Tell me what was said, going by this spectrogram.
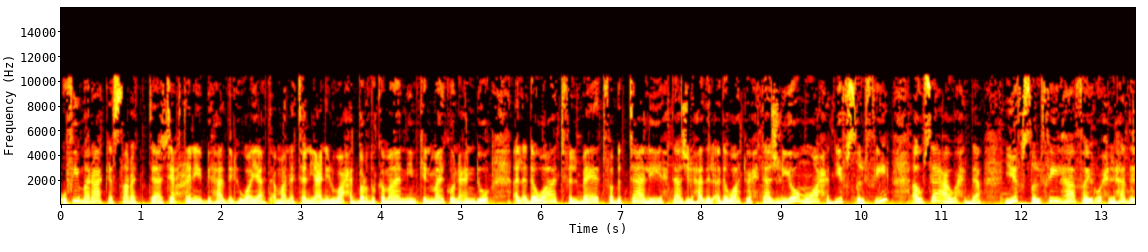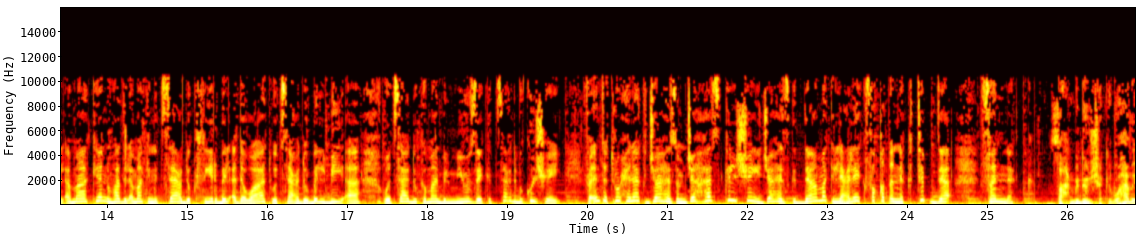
وفي مراكز صارت تعتني بهذه الهوايات أمانة. يعني الواحد برضو كمان يمكن ما يكون عنده الأدوات في البيت فبالتالي يحتاج لهذه الأدوات ويحتاج ليوم واحد يفصل فيه أو ساعة واحدة يفصل فيها فيروح لهذه الأماكن وهذه الأماكن تساعده كثير بالأدوات وتساعده بالبيئة وتساعده كمان بالميوزك تساعده بكل شيء. فأنت تروح هناك جاهز مجهز كل شيء جاهز قدامك اللي عليك فقط أنك تبدأ فنك. صح بدون شك. وهذا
